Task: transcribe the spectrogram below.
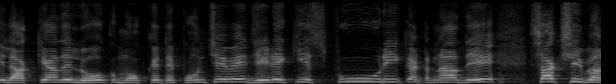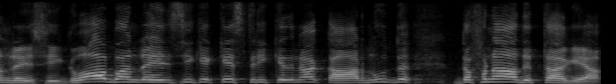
ਇਲਾਕਿਆਂ ਦੇ ਲੋਕ ਮੌਕੇ ਤੇ ਪਹੁੰਚੇ ਹੋਏ ਜਿਹੜੇ ਕਿ ਇਸ ਪੂਰੀ ਘਟਨਾ ਦੇ ਸਾਖੀ ਬਣ ਰਹੇ ਸੀ, ਗਵਾਹ ਬਣ ਰਹੇ ਸੀ ਕਿ ਕਿਸ ਤਰੀਕੇ ਦੇ ਨਾਲ ਕਾਰ ਨੂੰ ਦਫਨਾ ਦਿੱਤਾ ਗਿਆ।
